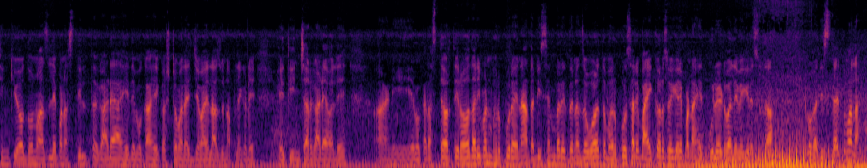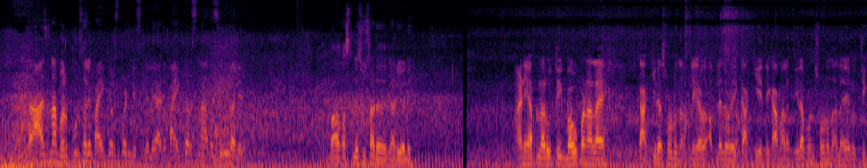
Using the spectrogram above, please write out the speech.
थिंक किंवा दोन वाजले पण असतील तर गाड्या आहेत. हे बघा हे कस्टमर आहेत जेवायला अजून आपल्याकडे. हे तीन चार गाड्यावाले. आणि हे बघा रस्त्यावरती रहदारी पण भरपूर आहे ना. आता डिसेंबर येतो ना जवळ तर भरपूर सारे बायकर्स वगैरे पण आहेत. बुलेटवाले वगैरे सुद्धा. हे बघा दिसत आहेत तुम्हाला? तर आज ना भरपूर सारे बायकर्स पण दिसलेले आणि बायकर्स ना आता सुरू झालेत. बा कसले सुसाड गाडीवाले. आणि आपला ऋतिक भाऊ पण आलाय. काकीला सोडून आपले आपल्याजवळ एक काकी येते कामाला. तिला पण सोडून आलाय ऋतिक.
